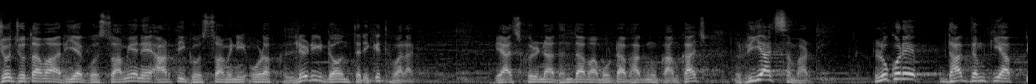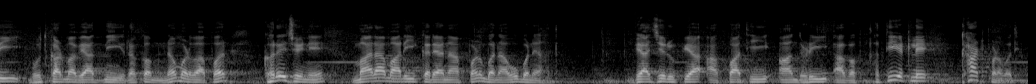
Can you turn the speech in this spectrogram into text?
જો જોતામાં રિયા ગોસ્વામી અને આરતી ગોસ્વામીની ઓળખ લેડી ડોન તરીકે થવા લાગી. વ્યાજખોરીના ધંધામાં મોટાભાગનું કામકાજ રિયા જ સંભાળતી લોકોને ધાકધમકી આપતી ભૂતકાળમાં વ્યાજની રકમ ન મળવા પર ઘરે જઈને મારામારી કર્યાના પણ બનાવો બન્યા હતા. વ્યાજે રૂપિયા આપવાથી આંધળી આવક થતી એટલે ઠાઠ પણ વધ્યો.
